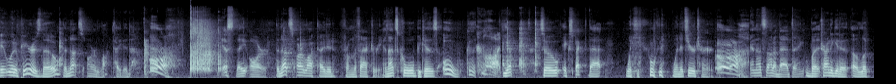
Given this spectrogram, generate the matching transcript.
It would appear as though the nuts are Loctited. Oh, yes, they are. The nuts are Loctited from the factory. And that's cool because, oh, good God. Yep. So expect that when, you, when, when it's your turn. Ugh. And that's not a bad thing. But trying to get a, a look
